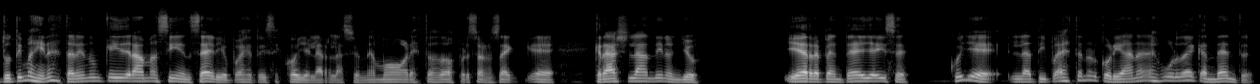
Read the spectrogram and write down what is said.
tú te imaginas estar viendo un K-drama así en serio, pues, que tú dices, oye, la relación de amor, estos dos personas, o sea, eh, Crash Landing on You. Y de repente ella dice, oye, la tipa esta norcoreana es burda de candente.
